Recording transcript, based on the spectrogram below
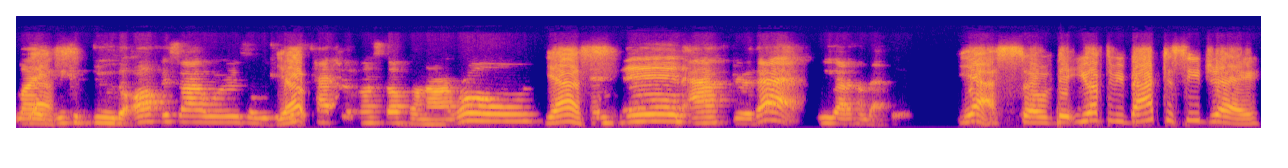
Like yes. we could do the office hours or we could yep. catch up on stuff on our own. Yes. And then after that, we gotta come back in. Yes. So that you have to be back to CJ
